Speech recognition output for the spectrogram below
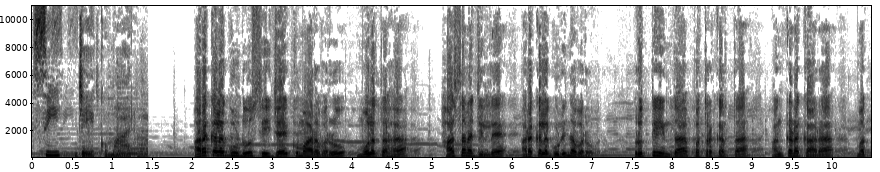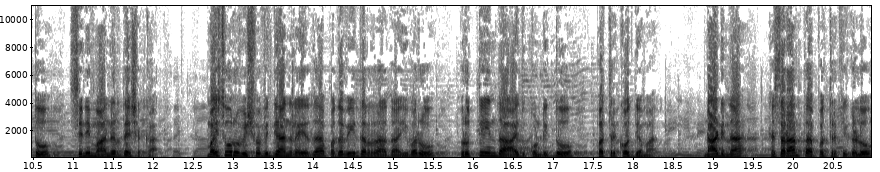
ಸಿ ಜಯಕುಮಾರ್. ಅರಕಲಗೂಡು ಸಿ ಜಯಕುಮಾರ್ ಅವರು ಮೂಲತಃ ಹಾಸನ ಜಿಲ್ಲೆ ಅರಕಲಗೂಡಿನವರು. ವೃತ್ತಿಯಿಂದ ಪತ್ರಕರ್ತ, ಅಂಕಣಕಾರ ಮತ್ತು ಸಿನಿಮಾ ನಿರ್ದೇಶಕ. ಮೈಸೂರು ವಿಶ್ವವಿದ್ಯಾನಿಲಯದ ಪದವೀಧರರಾದ ಇವರು ವೃತ್ತಿಯಿಂದ ಆಯ್ದುಕೊಂಡಿದ್ದು ಪತ್ರಿಕೋದ್ಯಮ. ನಾಡಿನ ಹೆಸರಾಂತ ಪತ್ರಿಕೆಗಳು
